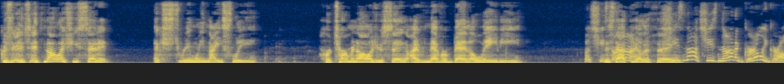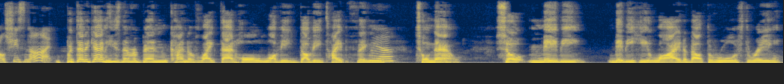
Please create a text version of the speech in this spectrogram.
because it's it's not like she said it extremely nicely. Her terminology is saying "I've never been a lady," But she's not. Is not. that the other thing? She's not. She's not a girly girl. She's not. but then again, he's never been kind of like that whole lovey-dovey type thing Yeah. till now. So maybe maybe he lied about the rule of three.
